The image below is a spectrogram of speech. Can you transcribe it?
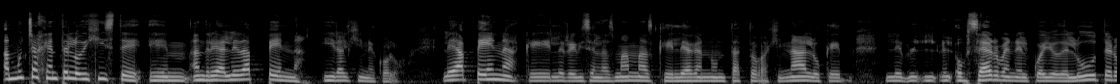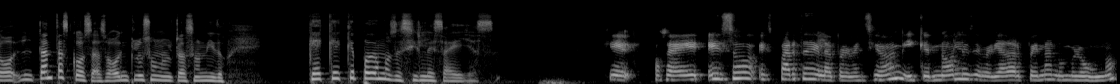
a mucha gente lo dijiste, em, Andrea, le da pena ir al ginecólogo. Le da pena que le revisen las mamas, que le hagan un tacto vaginal o que le, observen el cuello del útero, tantas cosas, o incluso un ultrasonido. ¿Qué, qué, qué podemos decirles a ellas? Que, o sea, e, eso es parte de la prevención y que no les debería dar pena, número uno.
